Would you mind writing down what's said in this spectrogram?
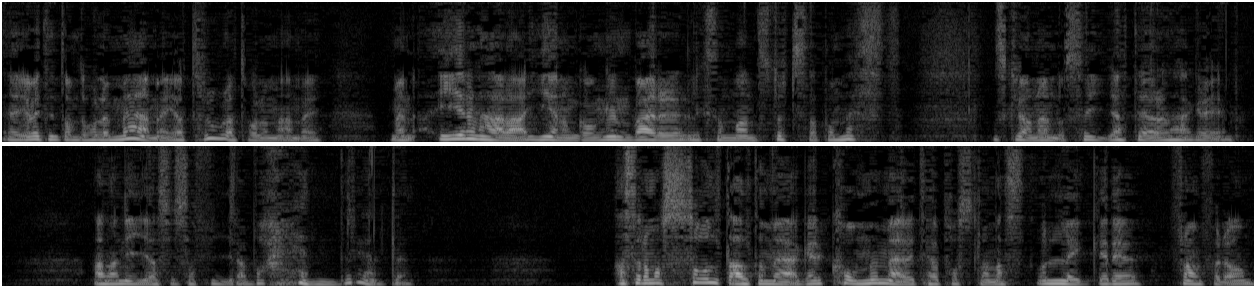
Eh, jag vet inte om du håller med mig, jag tror att du håller med mig. Men i den här genomgången, vad är det liksom man studsar på mest? Då skulle jag nog ändå säga att det är den här grejen. Ananias och Safira, vad händer egentligen? Alltså de har sålt allt de äger, kommer med det till apostlarna och lägger det framför dem.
